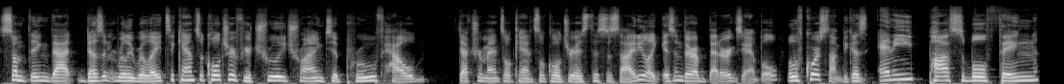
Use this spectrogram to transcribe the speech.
something that doesn't really relate to cancel culture if you're truly trying to prove how detrimental cancel culture is to society? Like, isn't there a better example? Well, of course not, because any possible thing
